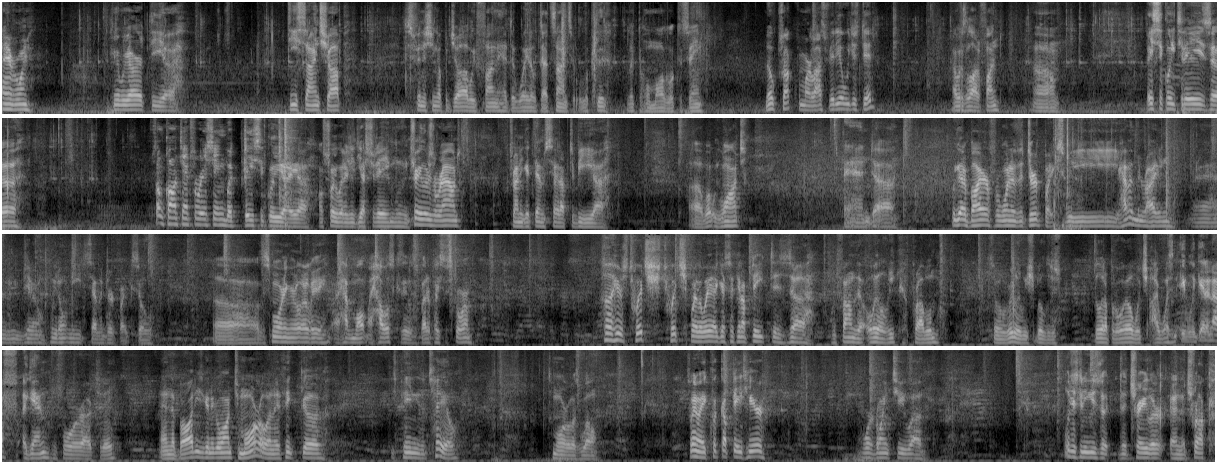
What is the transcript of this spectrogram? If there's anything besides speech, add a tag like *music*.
Hi everyone. Here we are at the uh, D sign shop. Just finishing up a job. We finally had to white out that sign so it will look good. I like the whole mall to look the same. Milk truck from our last video we just did. That was a lot of fun. Um, basically today's uh, some content for racing, but basically I, uh, I'll show you what I did yesterday, moving trailers around, trying to get them set up to be uh, uh, what we want. And uh, we got a buyer for one of the dirt bikes. We haven't been riding and you know, we don't need seven dirt bikes. So uh, this morning early, I have them all at my house because it was a better place to store them. Uh, here's Twitch. Twitch, by the way, I guess I can update is uh, we found the oil leak problem. So really we should be able to just fill it up with oil, which I wasn't able to get enough again before uh, today. And the body's gonna go on tomorrow, and I think uh, he's painting the tail tomorrow as well. So anyway, quick update here. We're going to, uh, we're just gonna use the, the trailer and the truck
